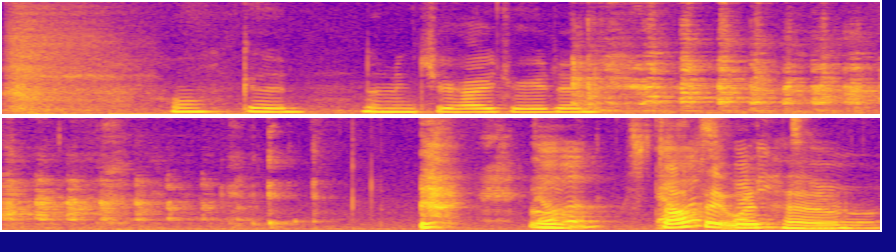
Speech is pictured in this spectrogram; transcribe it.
Well, good. That means you're hydrated. Was- Stop it with him. too.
